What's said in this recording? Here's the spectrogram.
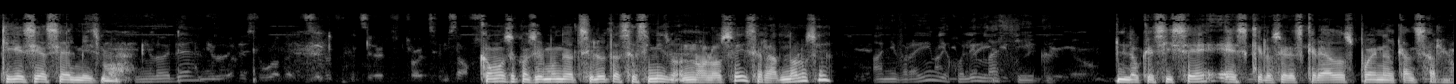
¿Qué decía hacia él mismo? ¿Cómo se considera el mundo de Atzilut hacia sí mismo? No lo sé, Serrat, no lo sé. Lo que sí sé es que los seres creados pueden alcanzarlo.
